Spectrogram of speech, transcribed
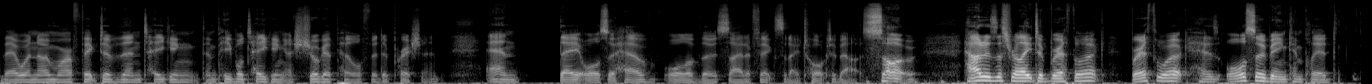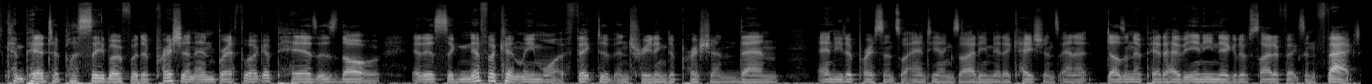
they were no more effective than taking than people taking a sugar pill for depression, and they also have all of those side effects that I talked about. So, how does this relate to breathwork? Breathwork has also been compared compared to placebo for depression, and breathwork appears as though it is significantly more effective in treating depression than antidepressants or anti anxiety medications, and it doesn't appear to have any negative side effects. In fact,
